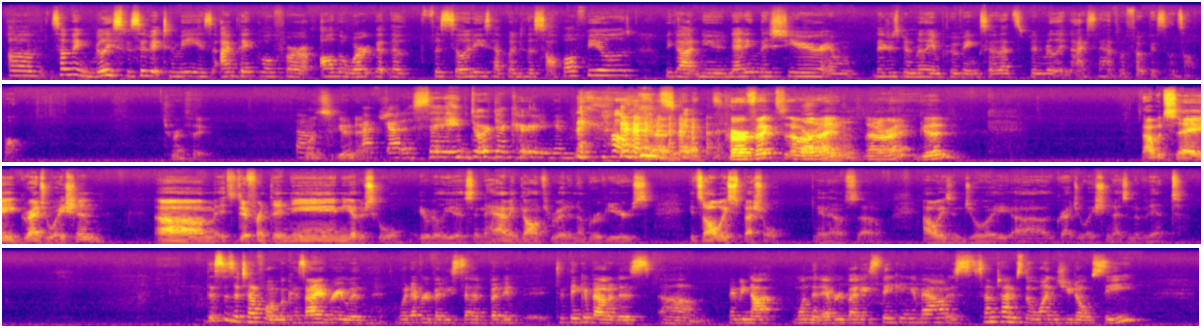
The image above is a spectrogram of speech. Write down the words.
Um, something really specific to me is I'm thankful for all the work that the facilities have put into the softball field. We got new netting this year, and they've just been really improving. So that's been really nice to have a focus on softball. Terrific. Um, Let's go next. I've gotta say door decorating and Halloween skits. Perfect. All right. All Yeah. right. Good. I would say graduation. Um, it's different than any other school. It really is. And having gone through it a number of years, it's always special, you know. So I always enjoy uh, graduation as an event. This is a tough one because I agree with what everybody said, but if, to think about it as um, maybe not one that everybody's thinking about is sometimes the ones you don't see.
